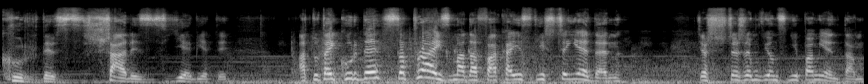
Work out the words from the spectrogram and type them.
Kurde, szary zjebie ty. A tutaj kurde, surprise motherfucker, jest jeszcze jeden. Chociaż szczerze mówiąc nie pamiętam.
